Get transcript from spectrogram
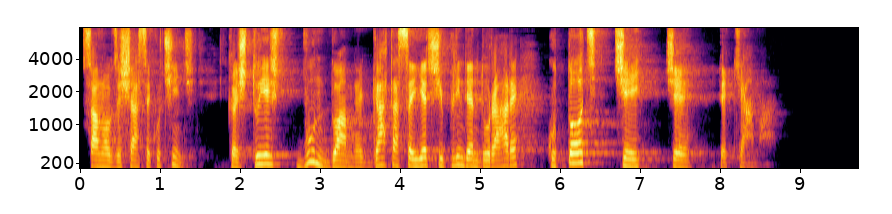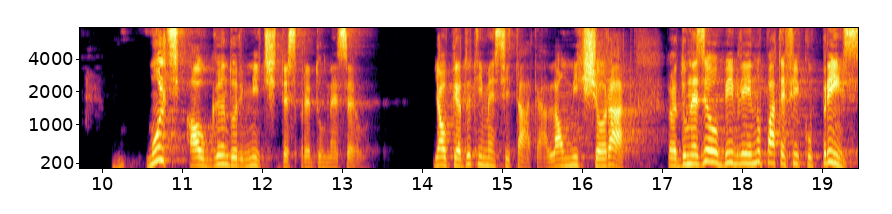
Psalmul 86 cu 5. Căci Tu ești bun, Doamne, gata să ierți și plin de îndurare cu toți cei ce te cheamă. Mulți au gânduri mici despre Dumnezeu. I-au pierdut imensitatea, l-au micșorat. Dumnezeu Bibliei nu poate fi cuprins.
